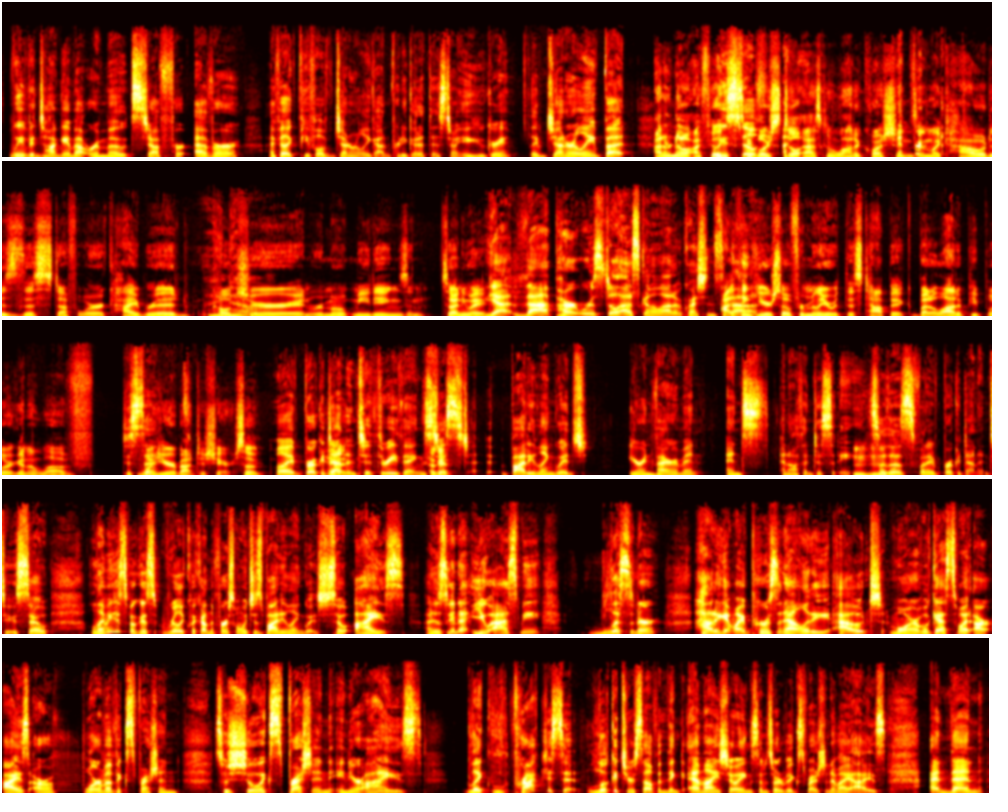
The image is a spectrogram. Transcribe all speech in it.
we've been talking about remote stuff forever. I feel like people have generally gotten pretty good at this. Don't you You agree? They've generally, but I don't know. I feel like still- people are still asking a lot of questions and like, how does this stuff work? Hybrid culture and remote meetings. And so, anyway, yeah, that part we're still asking a lot of questions about. I think you're so familiar with this topic, but a lot of people are going to love Just what you're about to share. So, Well, I broke it down it. into three things: Okay. just body language, your environment, and and authenticity. Mm-hmm. So that's what I broke it down into. So let me just focus really quick on the first one, which is body language. So eyes. I'm just gonna. You asked me, listener, how to get my personality out more. Well, guess what? Our eyes are a form of expression. So show expression in your eyes. Like practice it. Look at yourself and think, am I showing some sort of expression in my eyes? And then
